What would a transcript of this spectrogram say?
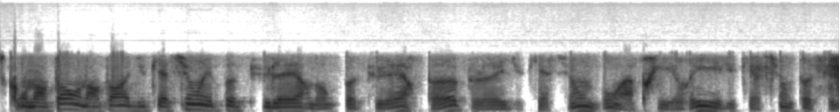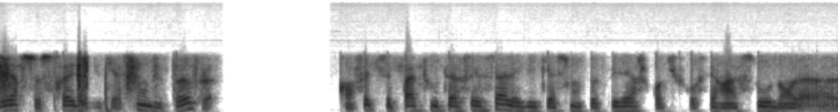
Ce qu'on entend, on entend éducation et populaire. Donc populaire, peuple, éducation. Bon, a priori, éducation populaire, ce serait l'éducation du peuple. En fait, c'est pas tout à fait ça l'éducation populaire. Je crois qu'il faut faire un saut dans la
